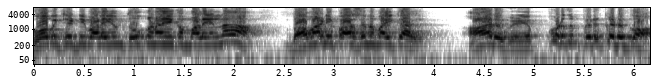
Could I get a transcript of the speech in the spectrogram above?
கோபிச்செட்டிப்பாளையம் தூக்கநாயக்கம் பாளையம்லாம் பவானி பாசன வாய்க்கால். ஆறு எப்பொழுதும் பெருக்கெடுக்கும்.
